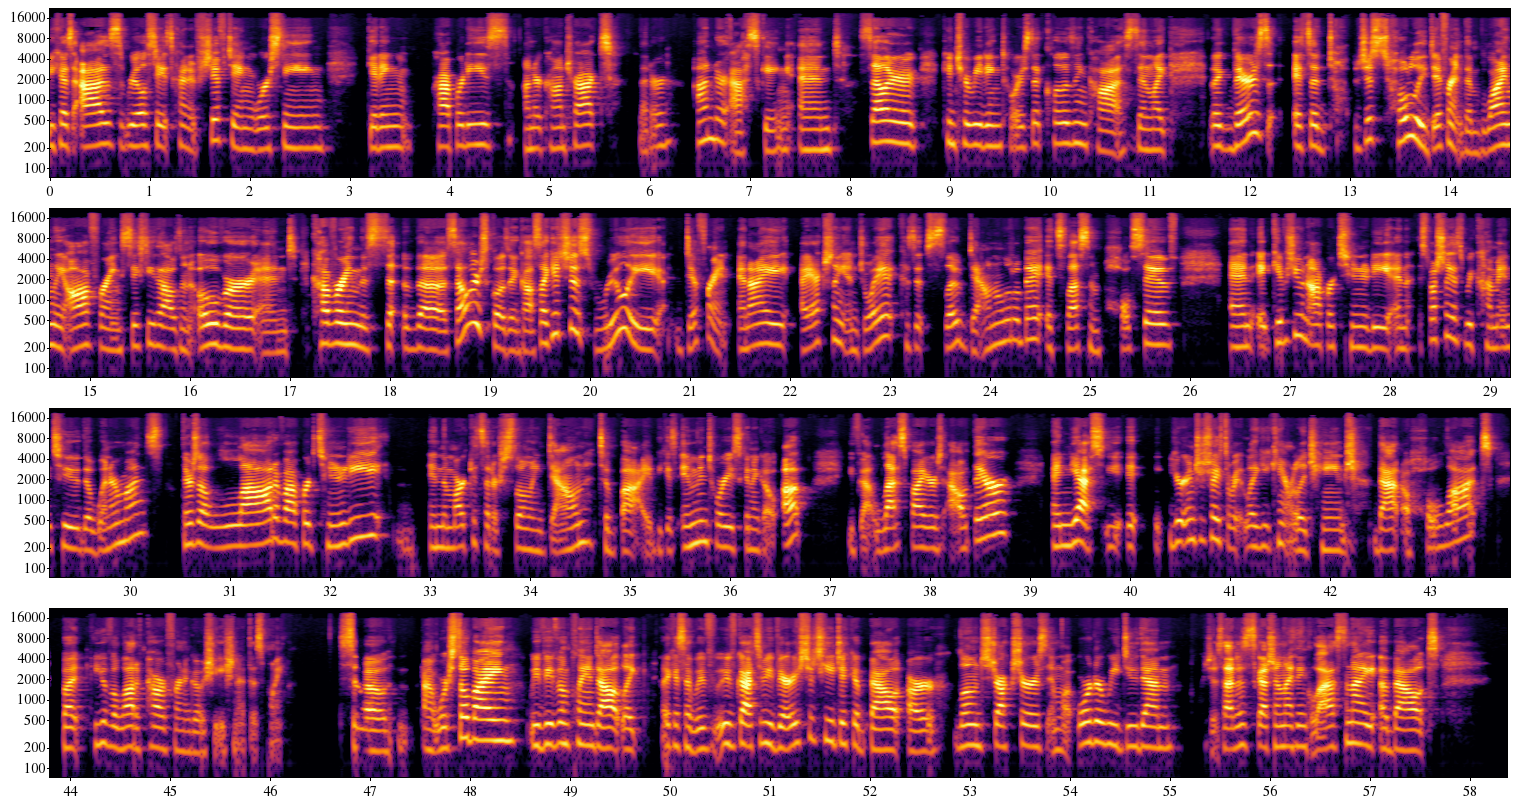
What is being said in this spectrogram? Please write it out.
Because as real estate's kind of shifting we're seeing getting properties under contract that are under asking and seller contributing towards the closing costs. And like like there's it's a t- just totally different than blindly offering 60,000 over and covering the the seller's closing costs. Like it's just really different. And I I actually enjoy it cuz it's slowed down a little bit. It's less impulsive and it gives you an opportunity. And especially as we come into the winter months there's a lot of opportunity in the markets that are slowing down to buy because inventory is going to go up. You've got less buyers out there. And yes, it, your interest rates are like you can't really change that a whole lot, but you have a lot of power for negotiation at this point. So uh, we're still buying. We've even planned out, like like I said, we've we've got to be very strategic about our loan structures and what order we do them. We just had a discussion, I think, last night about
